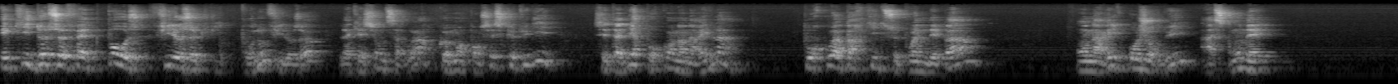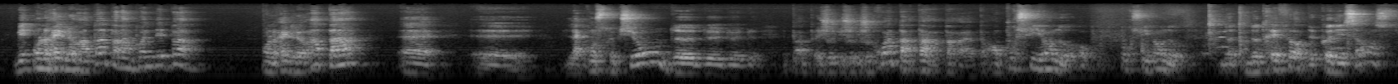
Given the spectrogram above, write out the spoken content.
et qui de ce fait pose philosophie, pour nous philosophes, la question de savoir comment penser ce que tu dis. C'est-à-dire pourquoi on en arrive là. Pourquoi à partir de ce point de départ, on arrive aujourd'hui à ce qu'on est? Mais on ne le réglera pas par un point de départ. On le réglera par euh, euh, la construction de... je, crois en poursuivant, nos, poursuivant nos, notre, effort de connaissance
